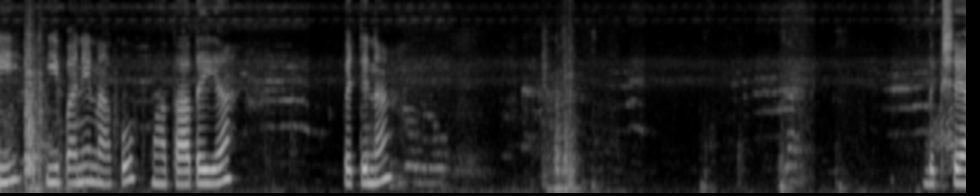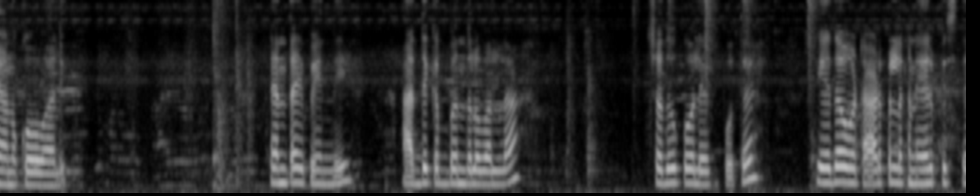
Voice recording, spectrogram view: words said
ఈ ఈ పని నాకు మా తాతయ్య పెట్టిన భిక్షే అనుకోవాలి. టెన్త్ అయిపోయింది. ఆర్థిక ఇబ్బందుల వల్ల చదువుకోలేకపోతే ఏదో ఒకటి ఆడపిల్లకు నేర్పిస్తే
